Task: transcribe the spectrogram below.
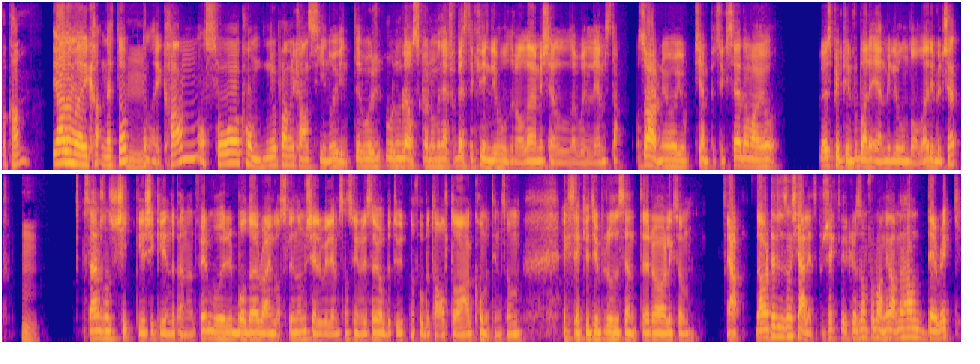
på Cannes. Ja, den var i, Cannes- nettopp. Mm. Den var i Cannes, og så kom den jo på amerikansk kino i vinter, hvor, hvor den ble Oscar-nominert for beste kvinnelige hovedrolle, Michelle Williams. da. Og så har den jo gjort kjempesuksess. Den var jo, ble jo spilt inn for bare 1 million dollar i budsjett. Mm. Så det er en sånn skikkelig skikkelig independent-film hvor både Ryan Gosling og Michelle Williams sannsynligvis har jobbet uten å få betalt og har kommet inn som eksekutive produsenter. og liksom, ja, Det har vært et sånn kjærlighetsprosjekt virker det som for mange. da, Men han Derek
